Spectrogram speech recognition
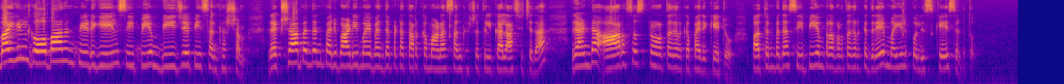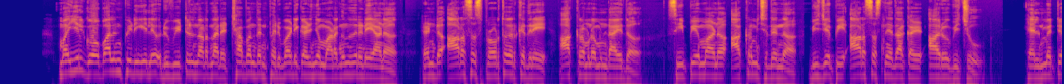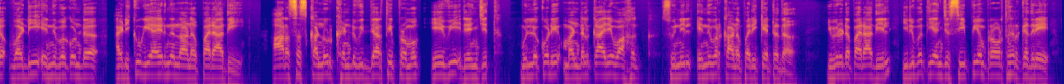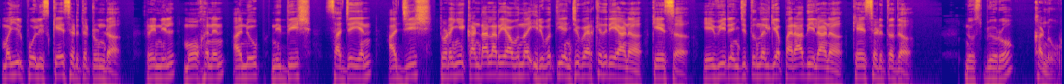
മയിൽ ഗോപാലൻ പീടികയിൽ C P M B J P സംഘർഷം. രക്ഷാബന്ധൻ പരിപാടിയുമായി ബന്ധപ്പെട്ട തർക്കമാണ് സംഘർഷത്തിൽ കലാശിച്ചത്. രണ്ട് ആർ എസ് എസ് പ്രവർത്തകർക്ക് പരിക്കേറ്റു. പത്തൊൻപത് സി പി എം പ്രവർത്തകർക്കെതിരെ മയിൽ പോലീസ് കേസെടുത്തു. മയിൽ ഗോപാലൻ പീടികയിലെ ഒരു വീട്ടിൽ നടന്ന രക്ഷാബന്ധൻ പരിപാടി കഴിഞ്ഞ് മടങ്ങുന്നതിനിടെയാണ് രണ്ട് ആർ എസ് എസ് പ്രവർത്തകർക്കെതിരെ ആക്രമണമുണ്ടായത്. സി പി ആണ് ആക്രമിച്ചതെന്ന് B J P R S S നേതാക്കൾ ആരോപിച്ചു. ഹെൽമറ്റ് വടി എന്നിവ കൊണ്ട് അടിക്കുകയായിരുന്നെന്നാണ് പരാതി. ആർ എസ് എസ് കണ്ണൂർ ഖണ്ഡ് വിദ്യാർത്ഥി പ്രമുഖ് എ വി രഞ്ജിത്ത് മുല്ലക്കോടി മണ്ഡൽ കാര്യവാഹക് സുനിൽ എന്നിവർക്കാണ് പരിക്കേറ്റത്. ഇവരുടെ പരാതിയിൽ ഇരുപത്തിയഞ്ച് സി പി എം പ്രവർത്തകർക്കെതിരെ മയ്യിൽ പോലീസ് കേസെടുത്തിട്ടുണ്ട്. റിനിൽ മോഹനൻ അനൂപ് നിതീഷ് സജയൻ അജീഷ് തുടങ്ങി കണ്ടാലറിയാവുന്ന ഇരുപത്തിയഞ്ചു പേർക്കെതിരെയാണ് കേസ്. എ വി രഞ്ജിത്ത് നൽകിയ പരാതിയിലാണ് കേസെടുത്തത്. News bureau Kannur.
